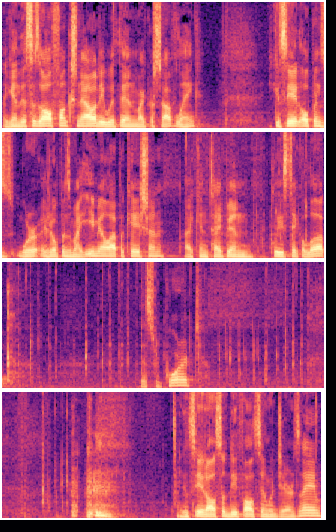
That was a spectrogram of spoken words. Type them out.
Again, this is all functionality within Microsoft Lync. You can see it opens it opens my email application. I can type in, please take a look, this report. you can see it also defaults in with Jared's name.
